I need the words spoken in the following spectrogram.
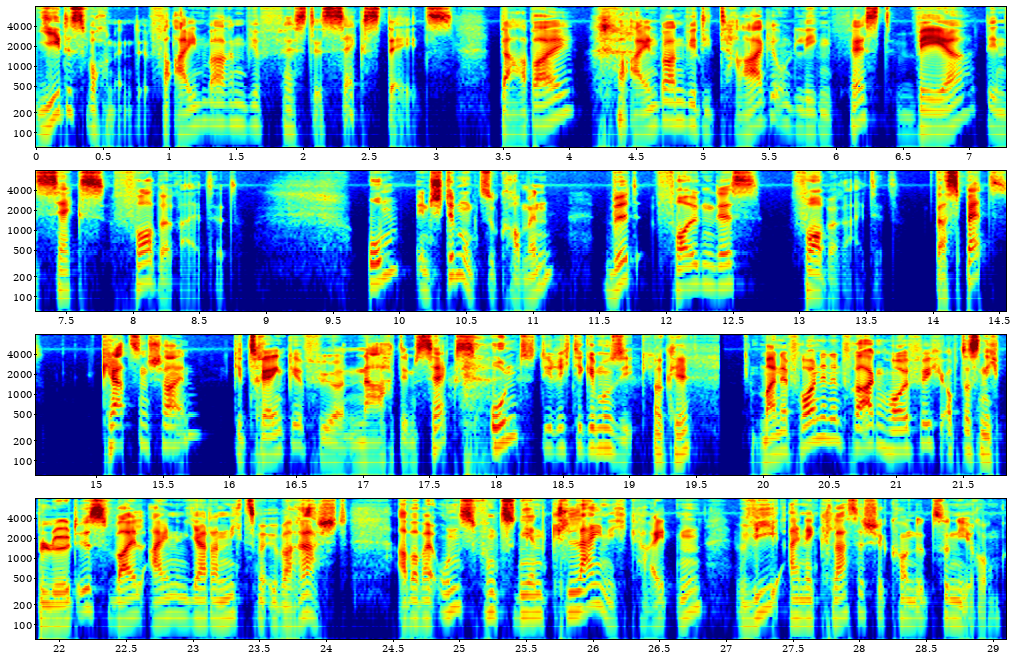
Jedes Wochenende vereinbaren wir feste Sex-Dates. Dabei vereinbaren wir die Tage und legen fest, wer den Sex vorbereitet. Um in Stimmung zu kommen, wird Folgendes vorbereitet. Das Bett, Kerzenschein, Getränke für nach dem Sex und die richtige Musik. Okay. Meine Freundinnen fragen häufig, ob das nicht blöd ist, weil einen ja dann nichts mehr überrascht. Aber bei uns funktionieren Kleinigkeiten wie eine klassische Konditionierung.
